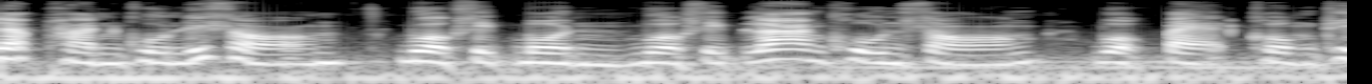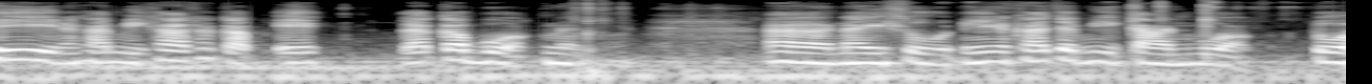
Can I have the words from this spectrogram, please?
หลักพันคูณที่ 2 บวก 10 บน บวก 10 ล่างคูณ 2 บวก 8 คงที่นะคะ มีค่าเท่ากับ x แล้วก็บวก1เอ่อในสูตรนี้นะคะ จะมีการบวกตัว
